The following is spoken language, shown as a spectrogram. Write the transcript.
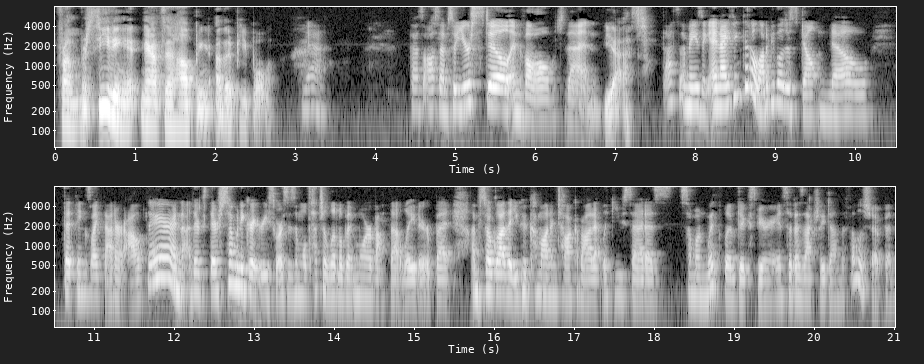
from receiving it now to helping other people. Yeah. That's awesome. So you're still involved then. Yes. That's amazing. And I think that a lot of people just don't know that things like that are out there and there's there's so many great resources and we'll touch a little bit more about that later but i'm so glad that you could come on and talk about it like you said as someone with lived experience that has actually done the fellowship and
